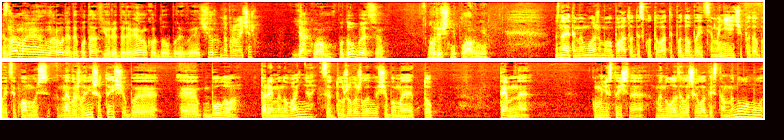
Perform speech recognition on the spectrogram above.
З нами народний депутат Юрій Дерев'янко. Добрий вечір. Добрий вечір. Як вам подобається горішні плавні? Знаєте, ми можемо багато дискутувати, подобається мені чи подобається комусь. Найважливіше те, щоб е, було перейменування, і це дуже важливо, щоб ми то темне комуністичне минуле залишило десь там в минулому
